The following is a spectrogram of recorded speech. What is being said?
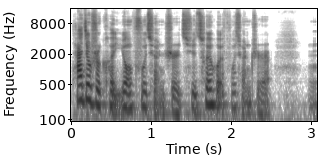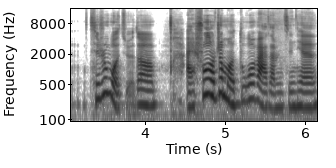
他就是可以用父权制去摧毁父权制。嗯，其实我觉得，哎，说了这么多吧，咱们今天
